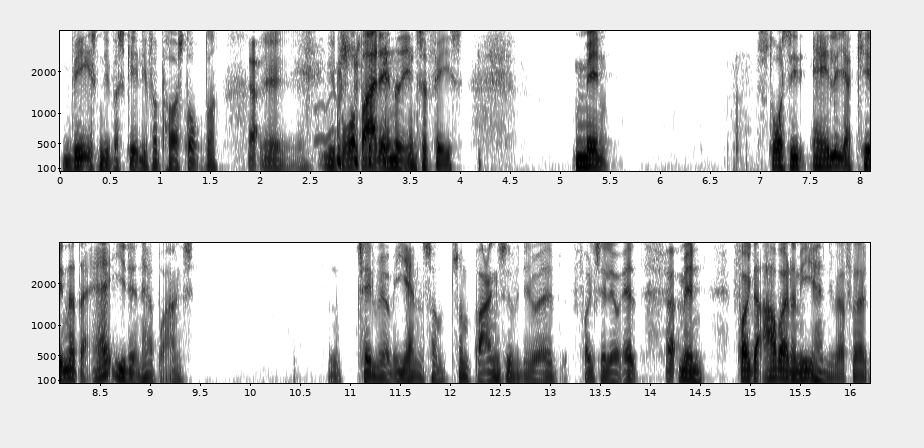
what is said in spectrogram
væsentligt forskellige fra postordre. Ja. Øh, vi bruger bare et andet interface. Men stort set alle, jeg kender, der er i den her branche, nu taler vi om e-handel som, som branche, for det er folk sælger jo alt, ja. men folk, der arbejder med e-handel i hvert fald,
